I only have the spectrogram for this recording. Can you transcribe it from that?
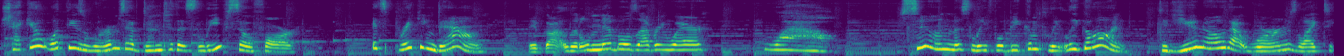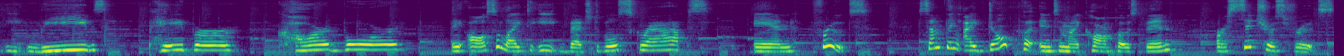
Check out what these worms have done to this leaf so far. It's breaking down. They've got little nibbles everywhere. Wow. Soon this leaf will be completely gone. Did you know that worms like to eat leaves, paper, cardboard? They also like to eat vegetable scraps and fruits. Something I don't put into my compost bin are citrus fruits.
